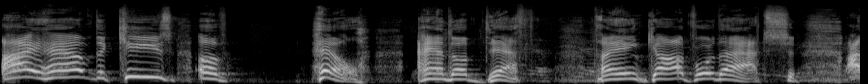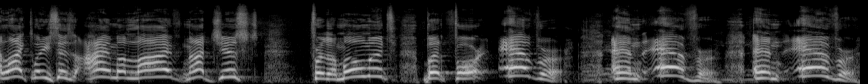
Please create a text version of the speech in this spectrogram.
I have the keys of hell and of death. Thank God for that. I liked what he says I am alive, not just for the moment, but forever and ever and ever.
